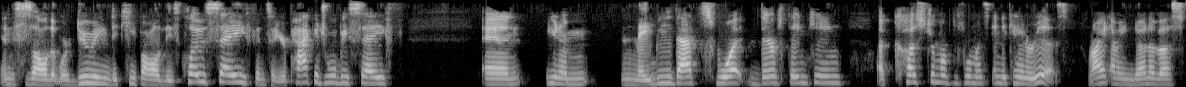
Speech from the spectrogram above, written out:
and this is all that we're doing to keep all of these clothes safe, and so your package will be safe. And, you know, maybe that's what they're thinking a customer performance indicator is, right? I mean, none of us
